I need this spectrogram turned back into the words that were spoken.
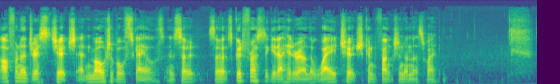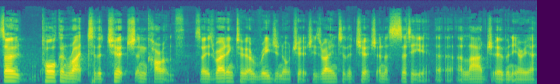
often address church at multiple scales. And so, so it's good for us to get our head around the way church can function in this way. So Paul can write to the church in Corinth. So he's writing to a regional church. He's writing to the church in a city, a, a large urban area.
